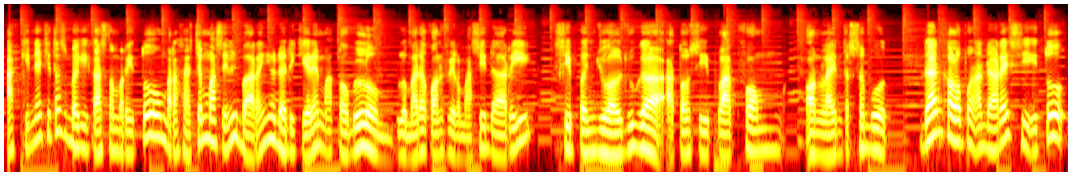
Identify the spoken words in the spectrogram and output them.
Akhirnya kita sebagai customer itu merasa cemas ini barangnya udah dikirim atau belum. Belum ada konfirmasi dari si penjual juga atau si platform online tersebut. Dan kalaupun ada resi itu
